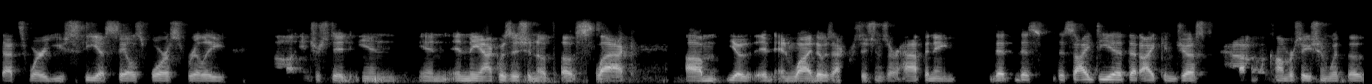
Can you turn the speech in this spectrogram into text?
that's where you see a Salesforce really interested in in in the acquisition of, of Slack, um, you know, and, and why those acquisitions are happening. That this this idea that I can just have a conversation with a,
